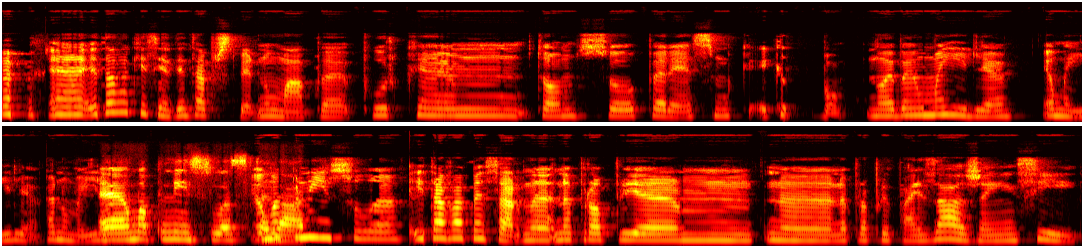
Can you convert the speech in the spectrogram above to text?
Uh, eu estava aqui assim a tentar perceber no mapa porque hum, Tomso parece-me que. Bom, não é bem uma ilha. É uma ilha? Está numa ilha? É uma península, se É uma península. E estava a pensar na, na própria, hum, na, na, própria paisagem em si.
